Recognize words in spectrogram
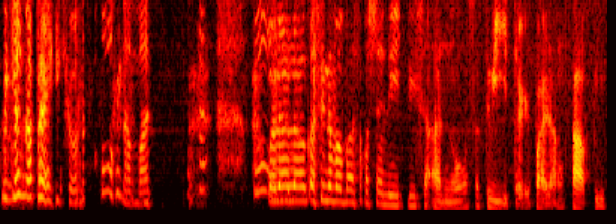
Biglang na-pressure. Oo naman. Oo. Wala lang kasi nababasa ko siya lately sa ano, sa Twitter, parang topic.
